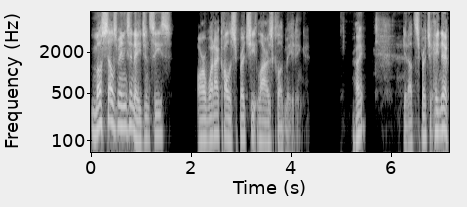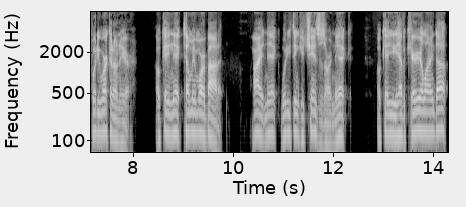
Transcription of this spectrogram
most sales meetings in agencies are what I call a spreadsheet liars club meeting. Right? Get out the spreadsheet. Hey, Nick, what are you working on here? Okay, Nick, tell me more about it. All right, Nick, what do you think your chances are, Nick? Okay, you have a carrier lined up.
